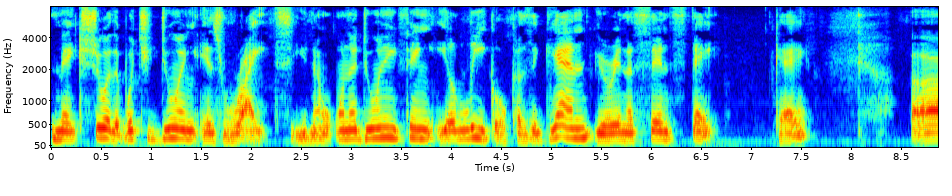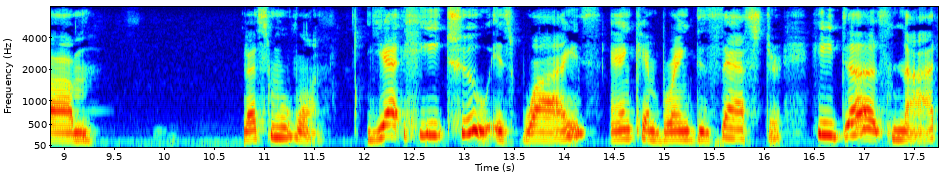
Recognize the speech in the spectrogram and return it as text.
make sure that what you're doing is right. You don't want to do anything illegal because, again, you're in a sin state. Okay? Um, let's move on. Yet he too is wise and can bring disaster. He does not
